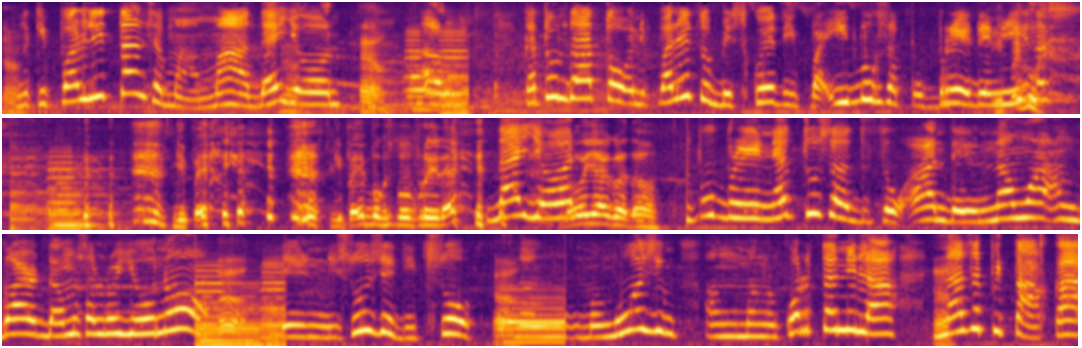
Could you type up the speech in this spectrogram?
Ah. nakipalitan sa mama. Dayon, Ayo. ang katong dato, nipalit og biskwit, ipaibog sa pobre. Ipaibog. nilak, Gipay. Gipaibog sa pobre dai. dayon, Oh, ya god oh. Ang pobre niya sa datuan. Dayon, nawa ang garda mo sa loyo, no? Ah. Then, isusi dito. Ah. Nang manguwas yung, ang mga kwarta nila, nasa pitaka.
